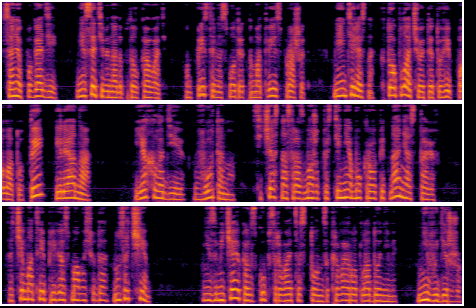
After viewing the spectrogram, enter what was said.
«Санек, погоди, мне с этими надо потолковать». Он пристально смотрит на Матвея и спрашивает. «Мне интересно, кто оплачивает эту вип-палату, ты или она?» Я холодею. Вот оно. Сейчас нас размажут по стене, мокрого пятна не оставив. Зачем Матвей привез маму сюда? Ну зачем? Не замечаю, как с губ срывается стон, закрывая рот ладонями. Не выдержу.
